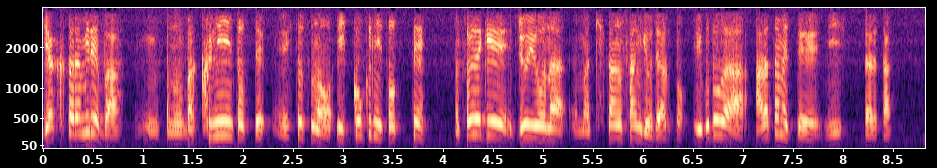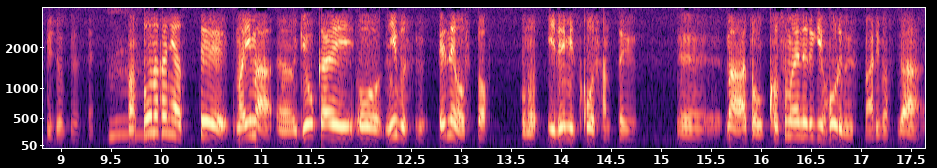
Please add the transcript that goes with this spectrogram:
逆から見ればその、まあ、国にとって一つの一国にとってそれだけ重要な、まあ、基幹産業であるということが改めて認識された。という状況ですね、まあ、その中にあって、まあ、今業界を二部するエネオスとこの出光興産というえーまあ、あとコスモエネルギーホールディングスもありますが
